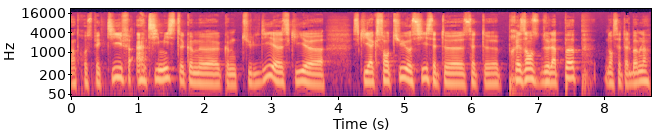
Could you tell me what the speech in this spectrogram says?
introspectif, intimiste, comme, euh, comme tu le dis, ce, qui, ce qui accentue aussi cette, cette présence de la pop dans cet album-là.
